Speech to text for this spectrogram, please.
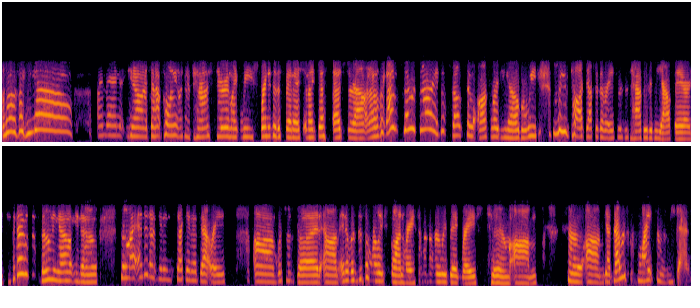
and I was like, no. And then, you know, at that point, like I passed her and like we sprinted to the finish and I just edged her out. And I was like, I'm so sorry. It just felt so awkward, you know. But we we talked after the race. We were just happy to be out there. And she's like, I was just zoning out, you know. So I ended up getting second at that race, um, which was good. Um, and it was just a really fun race. It was a really big race too. Um, so um, yeah, that was quite the weekend.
